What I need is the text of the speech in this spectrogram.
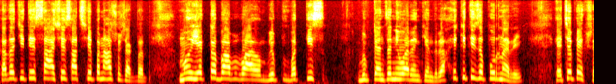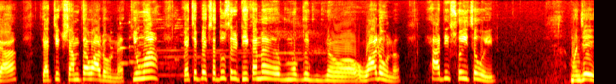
कदाचित ते सहाशे सातशे पण असू शकतात. मग एकटा बा बा- बिब बत्तीस बिबट्यांचं निवारण केंद्र हे कितीचं पुरणार आहे? याच्यापेक्षा त्याची क्षमता वाढवणं किंवा याच्यापेक्षा दुसरी ठिकाणं मग, वाढवणं हे अधिक सोयीचं होईल. म्हणजे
